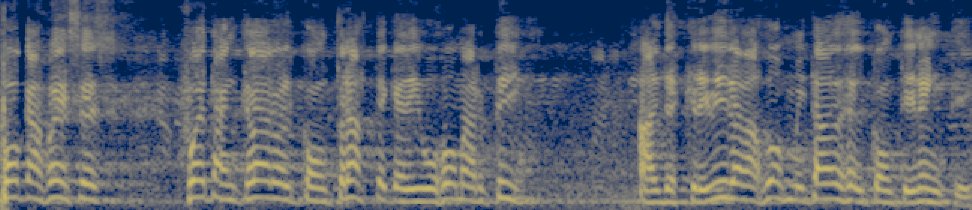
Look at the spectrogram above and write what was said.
Pocas veces fue tan claro el contraste que dibujó Martí al describir a las dos mitades del continente,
